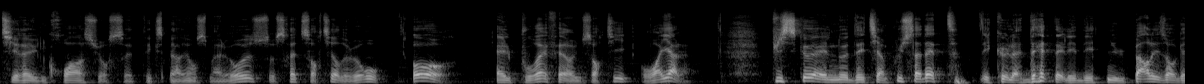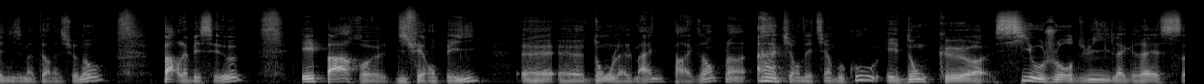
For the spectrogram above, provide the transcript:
tirer une croix sur cette expérience malheureuse, ce serait de sortir de l'euro. Or, elle pourrait faire une sortie royale puisqu'elle ne détient plus sa dette et que la dette, elle est détenue par les organismes internationaux, par la BCE et par euh, différents pays, euh, euh, dont l'Allemagne, par exemple, un qui en détient beaucoup. Et donc, si aujourd'hui la Grèce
